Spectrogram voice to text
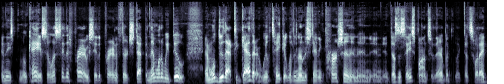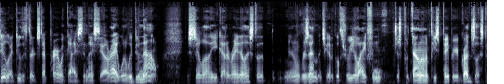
And they, okay, so let's say this prayer. We say the prayer in the third step. And then what do we do? And we'll do that together. We'll take it with an understanding person. And, and, and it doesn't say sponsor there, but like that's what I do. I do the third step prayer with guys. And I say, all right, what do we do now? I say, well, you got to write a list of you know resentments. You got to go through your life and just put down on a piece of paper your grudge list.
